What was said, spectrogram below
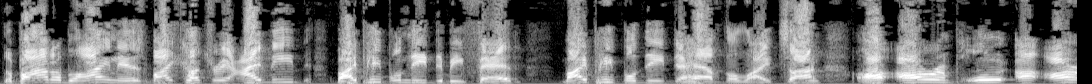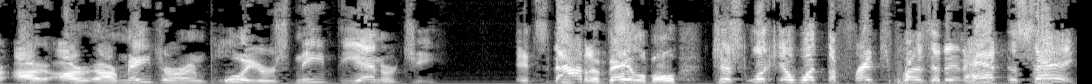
The bottom line is my country, I need, my people need to be fed. My people need to have the lights on. Our, our, employ, our, our, our, our major employers need the energy. It's not available. Just look at what the French president had to say.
